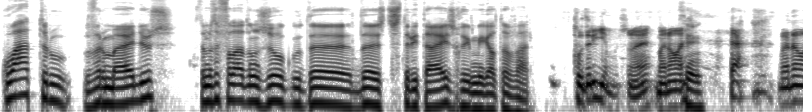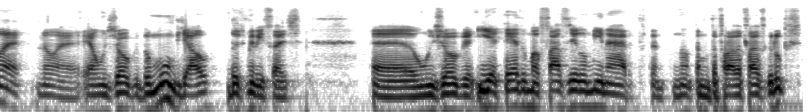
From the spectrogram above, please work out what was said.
4 vermelhos. Estamos a falar de um jogo da, das distritais, Rui Miguel Tovar. Poderíamos, não é? Mas não é. Sim. Mas não é, não é. É um jogo do Mundial 2006. Uh, eh, um jogo, e até de uma fase eliminar, portanto, não estamos a falar da fase de grupos.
